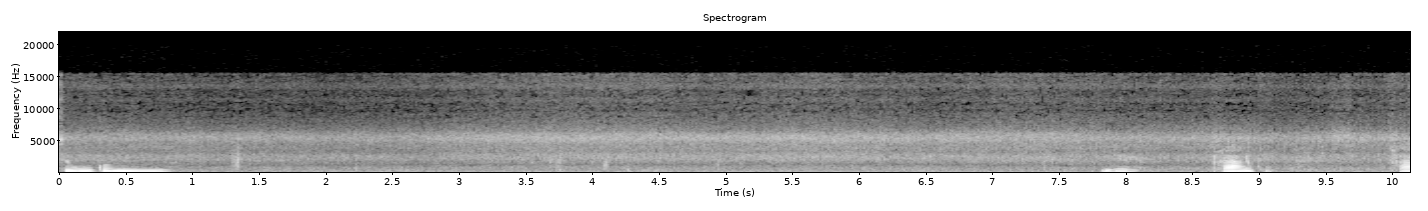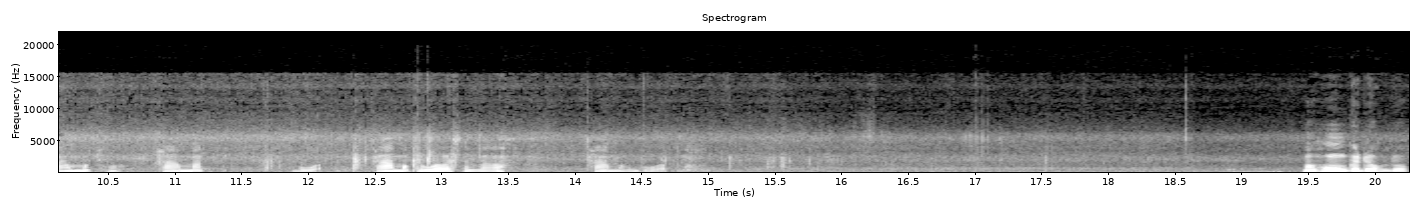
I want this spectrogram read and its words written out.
ซุงก็มีนี่เลยค้างค้างหมักค้างหมักบวบค้างหมักทั่วสันว่า ค้ามักบวบมะฮงกระดกดก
